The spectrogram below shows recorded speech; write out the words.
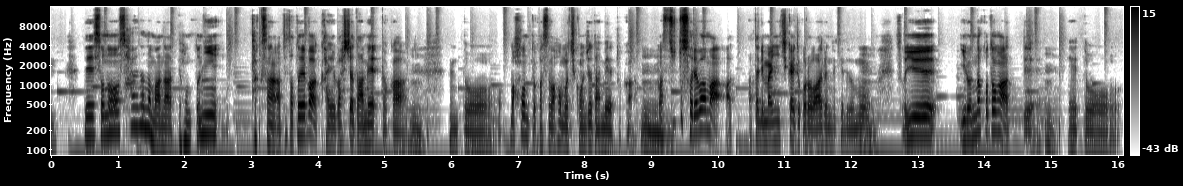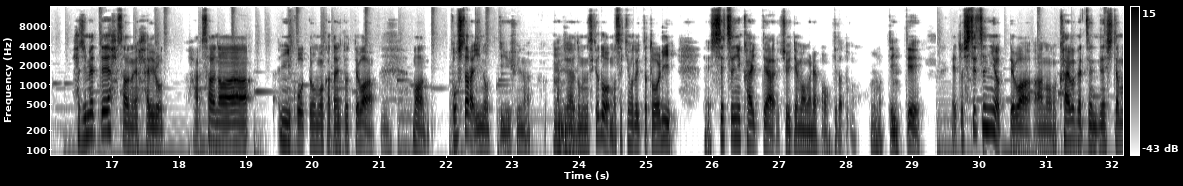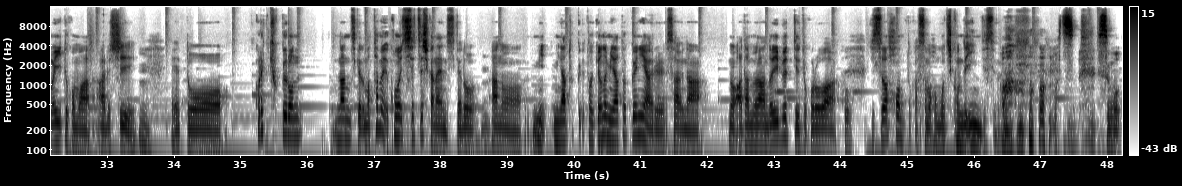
で、そのサウナのマナーって本当にたくさんあって、例えば会話しちゃダメとか、うん。うんと、まあ、本とかスマホ持ち込んじゃダメとか、うんまあ、ちょっとそれはまああ当たり前に近いところはあるんだけれども、うんそういういろんなことがあって、うん。えっ、と、初めてサウナに入ろう、はサウナに行こうと思う方にとっては、うんまあ、どうしたらいいのっていう風な感じになると思うんですけど、まあ、先ほど言った通り、えー施設に書いてある注意点を守れば OK だと思っていて、えっ、と、施設によっては、あの、会話別全然してもいいとこもあるし、うん。えっ、と、これ極論なんですけど、まあ、多分この施設しかないんですけど、うん。あの、み、港区、東京の港区にあるサウナのアダムイブっていうところは実は本とかスマホ持ち込んでいいんですよね。す、すご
